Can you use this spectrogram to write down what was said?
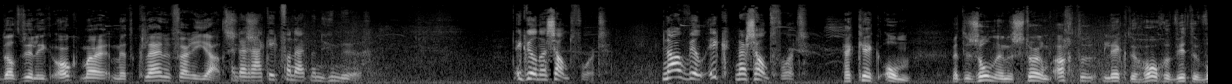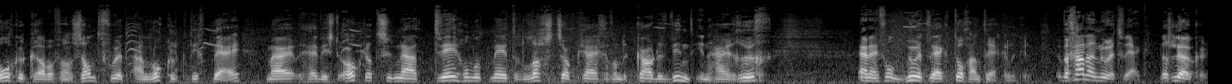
Dat wil ik ook, maar met kleine variaties. En daar raak ik vanuit mijn humeur. Ik wil naar Zandvoort. Nou wil ik naar Zandvoort. Hij keek om. Met de zon en de storm achter leek de hoge witte wolkenkrabber van Zandvoort aanlokkelijk dichtbij. Maar hij wist ook dat ze na 200 meter last zou krijgen van de koude wind in haar rug. En hij vond Noordwijk toch aantrekkelijker. We gaan naar Noordwijk, dat is leuker.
